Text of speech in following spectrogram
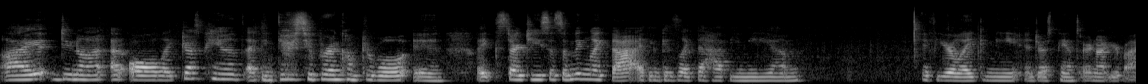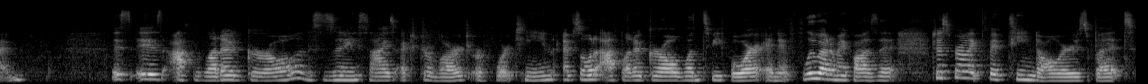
I do not at all like dress pants. I think they're super uncomfortable and like starchy. So something like that I think is like the happy medium if you're like me and dress pants are not your vibe. This is Athleta Girl. This is in a size extra large or 14. I've sold Athleta Girl once before and it flew out of my closet just for like $15 but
